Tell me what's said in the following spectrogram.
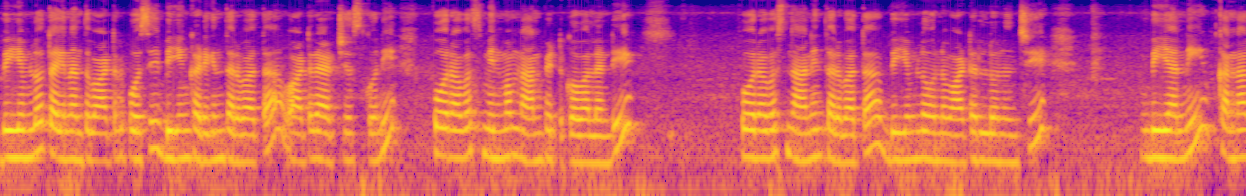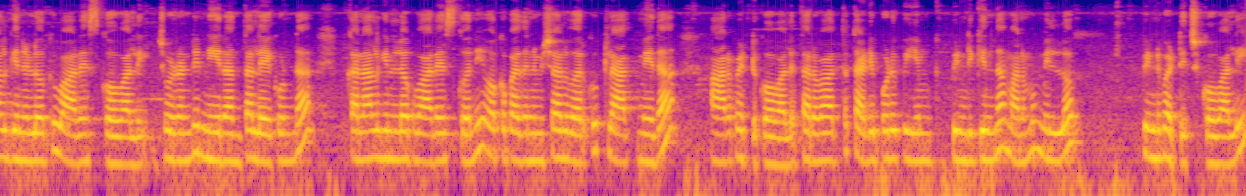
బియ్యంలో తగినంత వాటర్ పోసి బియ్యం కడిగిన తర్వాత వాటర్ యాడ్ చేసుకొని ఫోర్ అవర్స్ మినిమం నానబెట్టుకోవాలండి ఫోర్ అవర్స్ నానిన తర్వాత బియ్యంలో ఉన్న వాటర్లో నుంచి బియ్యాన్ని కన్నాల గిన్నెలోకి వారేసుకోవాలి. చూడండి నీరంతా లేకుండా కన్నాల గిన్నెలోకి వారేసుకొని ఒక పది నిమిషాల వరకు క్లాత్ మీద ఆరబెట్టుకోవాలి. తర్వాత తడిపొడి బియ్యం పిండి కింద మనము మిల్లో పిండి పట్టించుకోవాలి.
